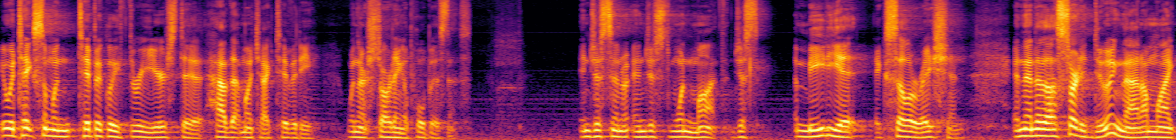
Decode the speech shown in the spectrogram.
it would take someone typically three years to have that much activity when they're starting a pool business. In just, in, in just one month, just immediate acceleration. And then as I started doing that, I'm like,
